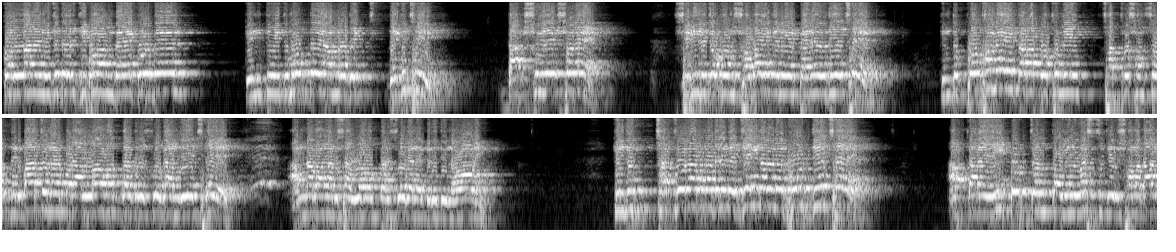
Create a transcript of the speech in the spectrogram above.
কল্যাণে নিজেদের জীবন ব্যয় করবেন। কিন্তু ইতিমধ্যে আমরা দেখ- দেখেছি ডাকসু ইলেকশনে শিবির যখন সবাইকে নিয়ে প্যানেল দিয়েছে, কিন্তু প্রথমেই তারা প্রথমে ছাত্র সংসদ নির্বাচনের পরে আল্লাহ আকবর করে স্লোগান দিয়েছে। আমরা বাংলাদেশে আল্লাহ আকবর স্লোগানের বিরোধী নই। কিন্তু ছাত্ররা আপনাদেরকে যেই কারণে ভোট দিয়েছে, আপনারা এই পর্যন্ত ইউনিভার্সিটির সমাধান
